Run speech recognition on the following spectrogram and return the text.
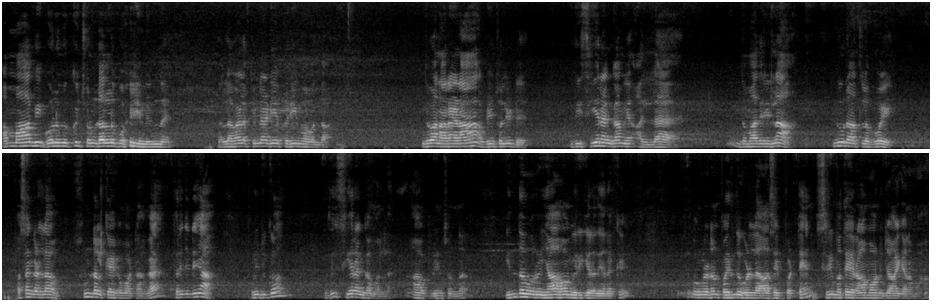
அம்மாமி கொலுவுக்கு சுண்டல்னு போய் நின்னேன் நல்ல வேளை பின்னாடியே பெரியம்மா வந்தான் இங்கே வா நாராயணா அப்படின்னு சொல்லிட்டு இது ஸ்ரீரங்கம் அல்ல. இந்த மாதிரிலாம் இன்னொரு ஆற்றுல போய் பசங்கள்லாம் சுண்டல் கேட்க மாட்டாங்க. தெரிஞ்சுட்டியா? புரிஞ்சுக்கோ இது ஸ்ரீரங்கம் அல்ல அப்படின்னு சொன்னார். இந்த ஒரு ஞாபகம் இருக்கிறது எனக்கு. உங்களுடன் பகிர்ந்து கொள்ள ஆசைப்பட்டேன். ஸ்ரீமதே ராமானுஜாய நமஹா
